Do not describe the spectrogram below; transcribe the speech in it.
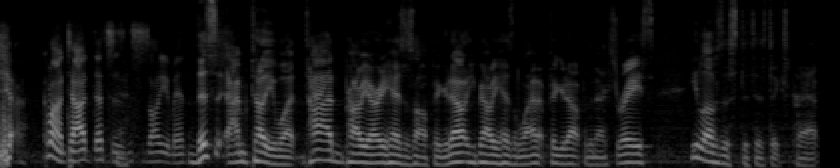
Yeah. Come on, Todd. That's Yeah. this is all you, man. This I'm telling you what, Todd probably already has this all figured out. He probably has the lineup figured out for the next race. He loves the statistics crap.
